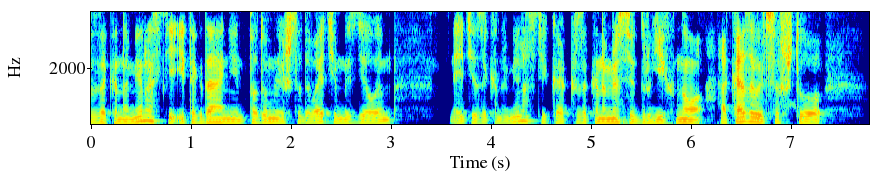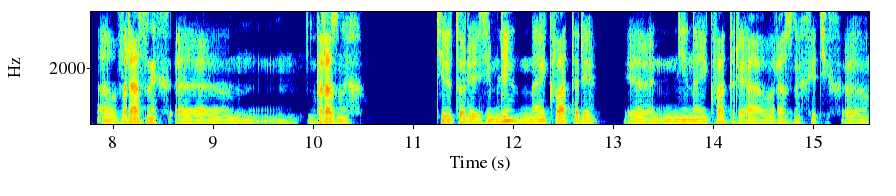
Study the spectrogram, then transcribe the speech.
закономерности, и тогда они подумали, что давайте мы сделаем эти закономерности как закономерности других, но оказывается, что э, в разных э, в разных территория Земли на экваторе, э, не на экваторе, а в разных этих... Э,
